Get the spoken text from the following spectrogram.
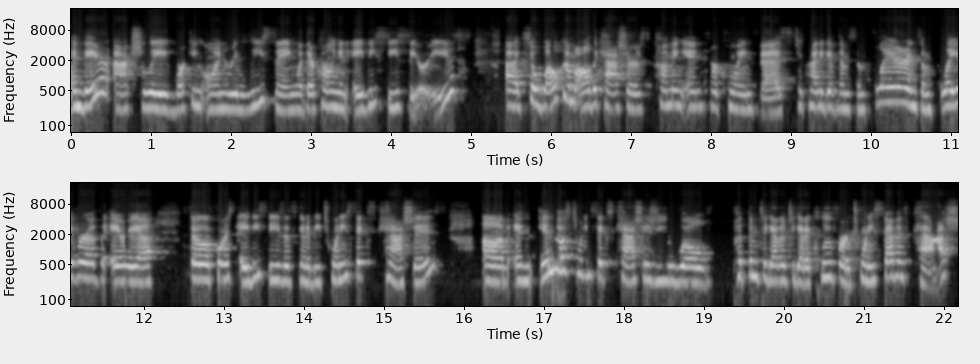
And they're actually working on releasing what they're calling an ABC series. Uh, to welcome all the cachers coming in for Coin Fest to kind of give them some flair and some flavor of the area. So, of course, ABCs, it's going to be 26 caches. Um, and in those 26 caches, you will put them together to get a clue for a 27th cache,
